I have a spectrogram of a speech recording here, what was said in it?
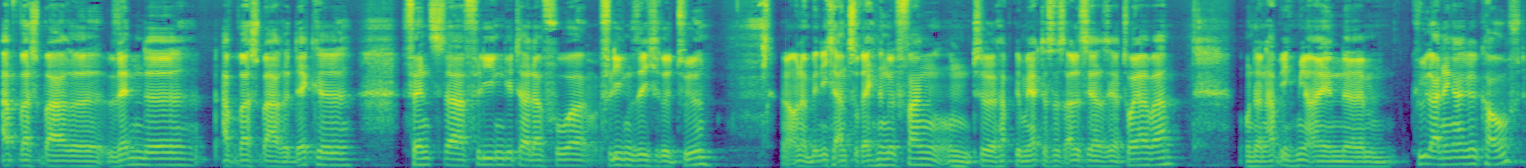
abwaschbare Wände, abwaschbare Decke, Fenster, Fliegengitter davor, fliegensichere Tür. Ja, und dann bin ich an zu rechnen gefangen und äh, habe gemerkt, dass das alles sehr, sehr teuer war. Und dann habe ich mir einen ähm, Kühlanhänger gekauft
